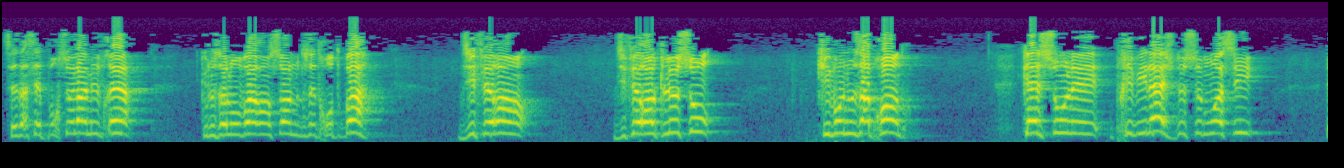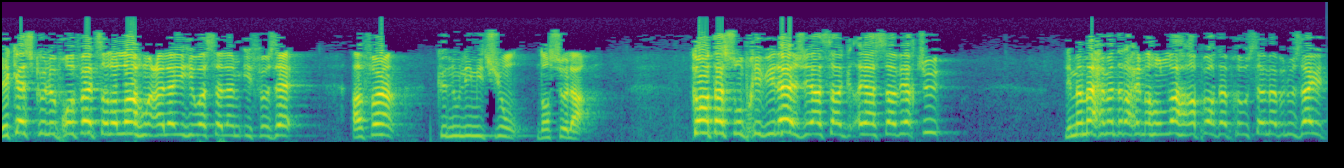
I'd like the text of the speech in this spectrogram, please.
C'est pour cela, mes frères, que nous allons voir ensemble dans cette route bas différents, différentes leçons qui vont nous apprendre quels sont les privilèges de ce mois-ci et qu'est-ce que le prophète sallallahu alayhi wa sallam y faisait afin que nous l'imitions dans cela. Quant à son privilège et à sa, et à sa vertu, l'imam Ahmad rahimahullah rapporte d'après Oussama ibn Zayd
